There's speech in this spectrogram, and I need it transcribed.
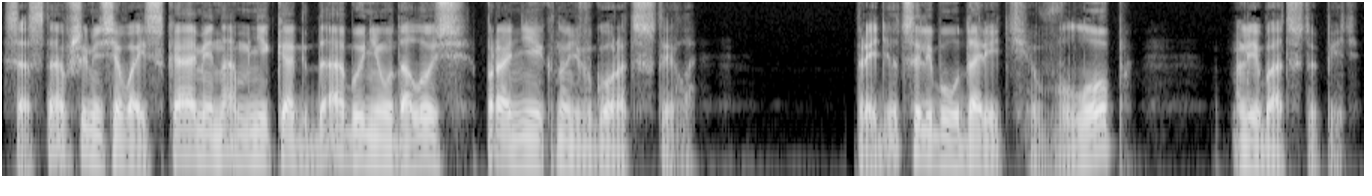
С оставшимися войсками нам никогда бы не удалось проникнуть в город с тыла. Придется либо ударить в лоб, либо отступить.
